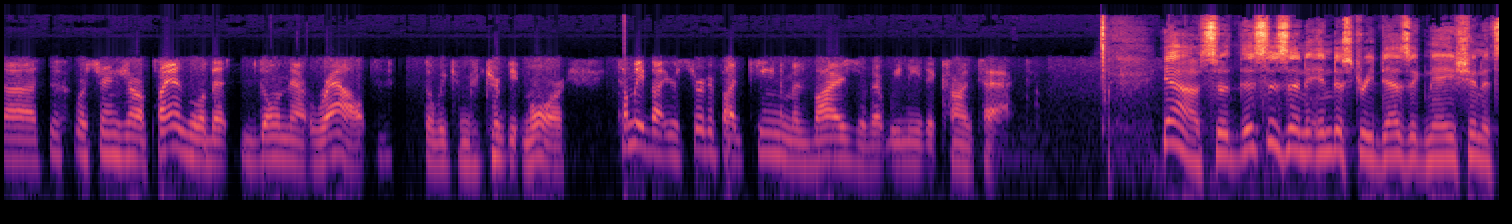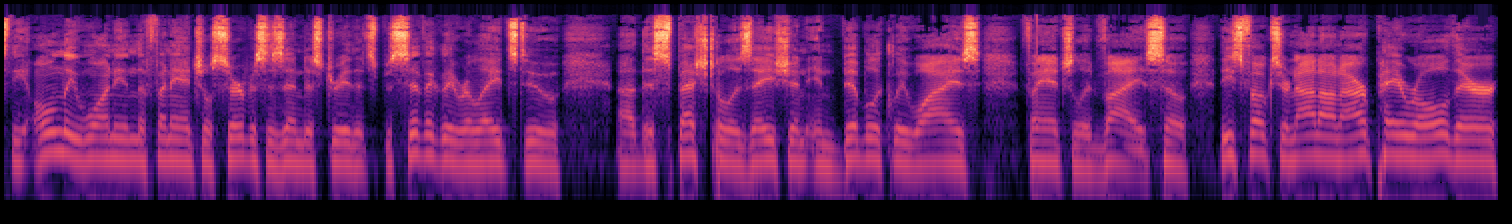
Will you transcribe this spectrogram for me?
uh, since we're changing our plans a little bit, going that route so we can contribute more, Tell me about your certified kingdom advisor that we need to contact. Yeah, so this is an industry designation. It's the only one in the financial services industry that specifically relates to uh, this specialization in biblically wise financial advice. So these folks are not on our payroll. They're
